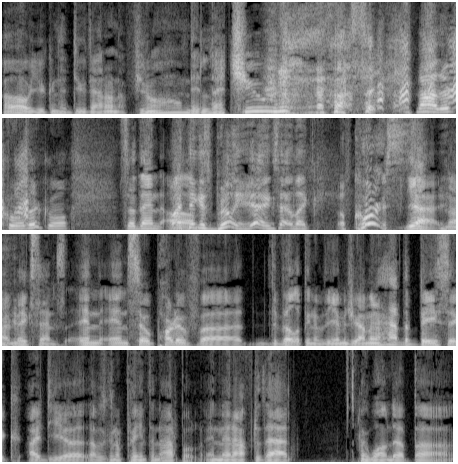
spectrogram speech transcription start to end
"Oh, you're gonna do that on a funeral home? They let you?" I was like, "Nah, they're cool. They're cool." so then Well, I think um, it's brilliant. Yeah, exactly. Like, of course. yeah, no, it makes sense. And and so part of uh, developing of the imagery, I mean, I had the basic idea that I was going to paint an árbol, and then after that, I wound up. Uh,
